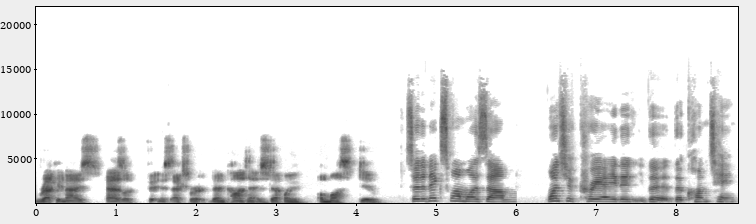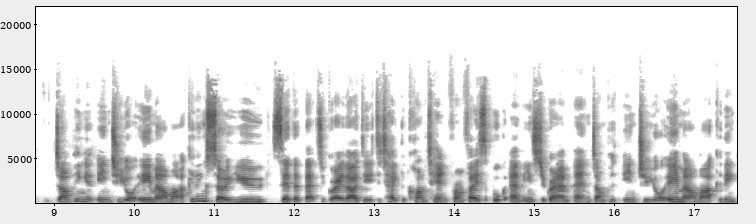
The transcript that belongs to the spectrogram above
recognized as a fitness expert, then content is definitely a must do. So, the next one was um, once you've created the, the content, dumping it into your email marketing. So, you said that that's a great idea to take the content from Facebook and Instagram and dump it into your email marketing.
